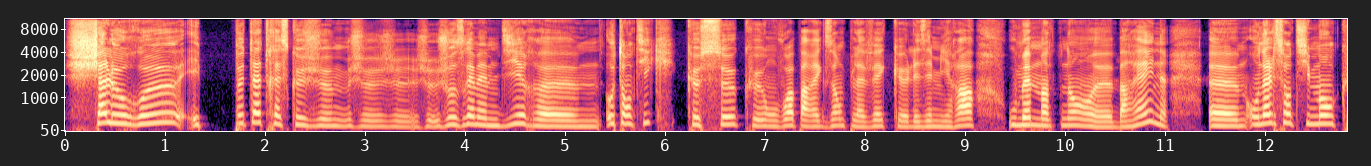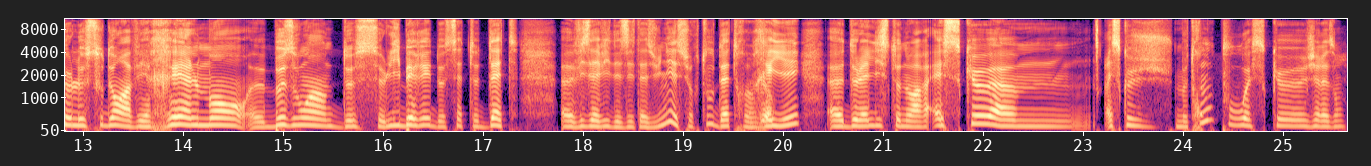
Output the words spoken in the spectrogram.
chaleureux et peut-être est-ce que je, j'oserais même dire euh, authentiques que ceux qu'on voit par exemple avec euh, les Émirats ou même maintenant euh, Bahreïn. on a le sentiment que le Soudan avait réellement besoin de se libérer de cette dette vis-à-vis des États-Unis et surtout d'être rayé de la liste noire. Est-ce que, est-ce que je me trompe ou est-ce que j'ai raison?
